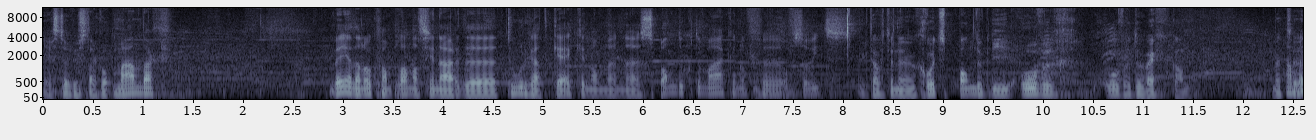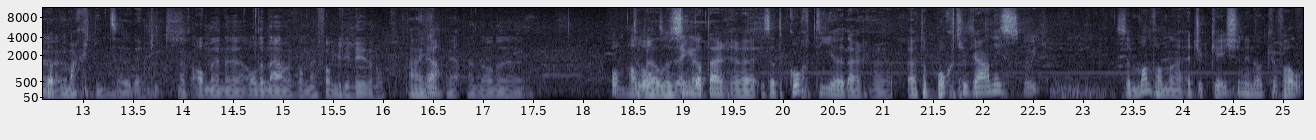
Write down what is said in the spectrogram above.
Eerste rustdag op maandag. Ben je dan ook van plan als je naar de Tour gaat kijken om een eh, spandoek te maken of, eh, of zoiets? Ik dacht een, een groot spandoek die over, over de weg kan. Met, Ah, maar dat mag niet, eh, denk ik. met al, mijn, al de namen van mijn familieleden op. Ah ja, Ja. ja. En dan eh, Om hallo Terwijl te we zeggen. zien dat daar, eh, is dat Kort die eh, daar eh, uit de bocht gegaan is. Oei. Dat is een man van eh, Education in elk geval.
